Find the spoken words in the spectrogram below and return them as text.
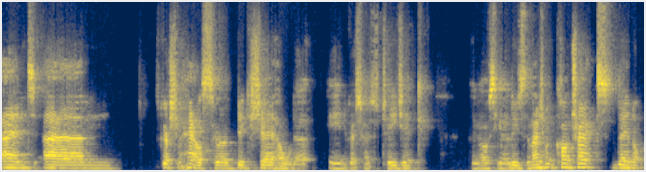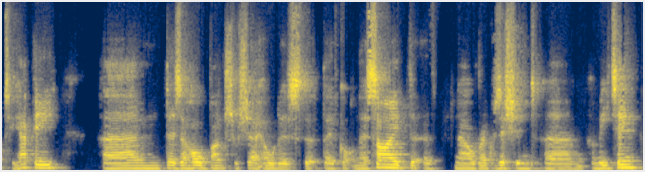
And um, Gresham House are a big shareholder in Gresham House Strategic. Obviously lose the management contracts. They're not too happy. Um, there's a whole bunch of shareholders that they've got on their side that have now requisitioned um, a meeting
